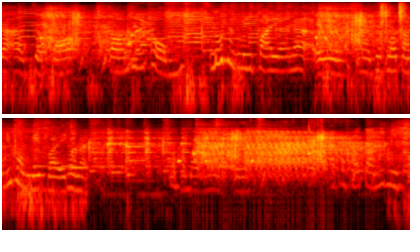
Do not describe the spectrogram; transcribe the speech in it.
จะอัดเฉพาะตอนที่ผมรู้สึกมีไฟอะนะเอออาจเฉพาะตอนที่ผมมีไฟเท่านั้นก็ประมาณนั้นเอออาจเฉพาะตอนที่มีไฟ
